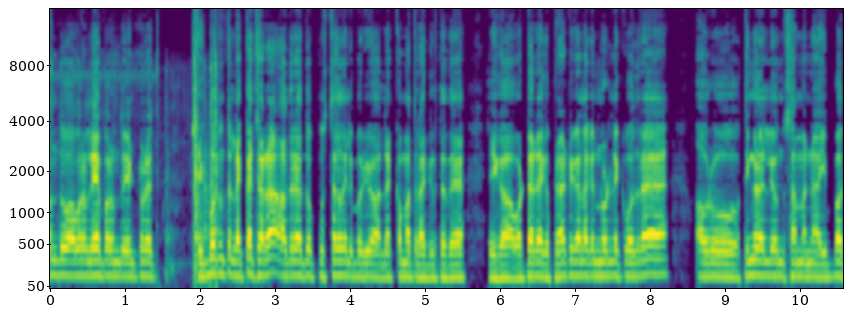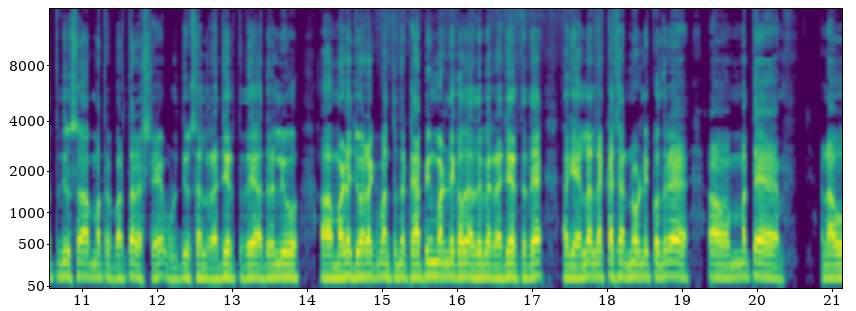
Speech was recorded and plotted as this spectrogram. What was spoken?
ಒಂದು ಅವರ ಲೇಬರ್ ಒಂದು ಎಂಟುನೂರೈವತ್ತು ಸಿಗ್ಬೋದು ಅಂತ ಲೆಕ್ಕಾಚಾರ, ಆದರೆ ಅದು ಪುಸ್ತಕದಲ್ಲಿ ಬರೆಯುವ ಲೆಕ್ಕ ಮಾತ್ರ ಆಗಿರ್ತದೆ. ಈಗ ಒಟ್ಟಾರೆಯಾಗಿ ಪ್ರಾಕ್ಟಿಕಲ್ ಆಗಿ ನೋಡಲಿಕ್ಕೆ ಹೋದರೆ, ಅವರು ತಿಂಗಳಲ್ಲಿ ಒಂದು ಸಾಮಾನ್ಯ ಇಪ್ಪತ್ತು ದಿವಸ ಮಾತ್ರ ಬರ್ತಾರೆ ಅಷ್ಟೇ. ಉಳಿದ ದಿವಸ ಎಲ್ಲ ರಜೆ ಇರ್ತದೆ. ಅದರಲ್ಲಿಯೂ ಮಳೆ ಜೋರಾಗಿ ಬಂತಂದ್ರೆ ಟ್ಯಾಪಿಂಗ್ ಮಾಡ್ಲಿಕ್ಕೆ ಹೋದ್ರೆ ಅದೇ ಬೇರೆ ರಜೆ ಇರ್ತದೆ. ಹಾಗೆ ಎಲ್ಲ ಲೆಕ್ಕಾಚಾರ ನೋಡಲಿಕ್ಕೆ ಹೋದರೆ ಮತ್ತೆ ನಾವು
